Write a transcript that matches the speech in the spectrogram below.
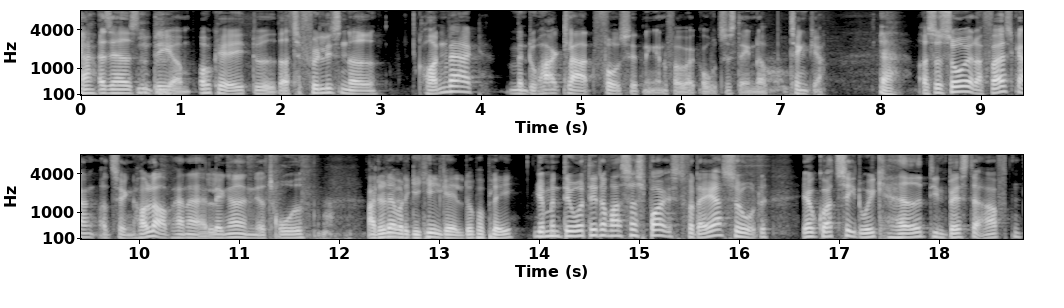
Ja. Altså jeg havde sådan en idé om, okay, du ved, der er selvfølgelig sådan noget håndværk, men du har klart forudsætningerne for at være god til stand-up, tænkte jeg. Ja. Og så så jeg dig første gang og tænkte, hold op, han er længere end jeg troede. Ej, det var der, hvor det gik helt galt. Du var på play. Jamen det var det, der var så spøjst, for da jeg så det, jeg kunne godt se, at du ikke havde din bedste aften,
